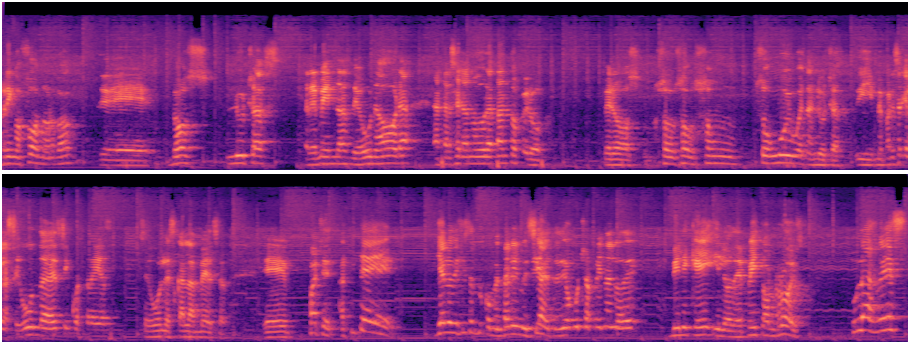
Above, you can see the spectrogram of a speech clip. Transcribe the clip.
Ring of Honor, ¿no? De dos luchas tremendas de una hora. La tercera no dura tanto, pero, pero son, son, son, son muy buenas luchas. Y me parece que la segunda es 5 estrellas según la escala Meltzer. Eh, Pache, a ti te, ya lo dijiste en tu comentario inicial, te dio mucha pena lo de Billy Kay y lo de Peyton Royce tú las ves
